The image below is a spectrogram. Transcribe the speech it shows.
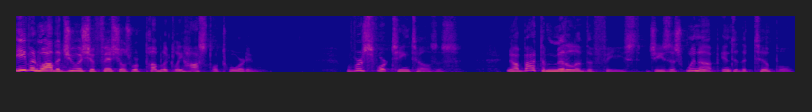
even while the Jewish officials were publicly hostile toward him. Well, verse 14 tells us Now, about the middle of the feast, Jesus went up into the temple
